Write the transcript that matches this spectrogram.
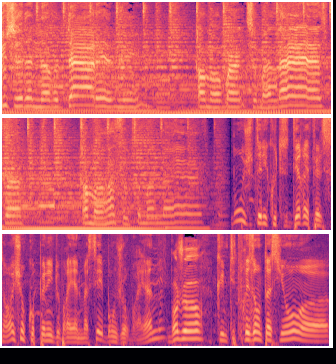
You should have never doubted me. I'ma work to my last breath. I'ma hustle to my last Bon, je te l'écoute d'RFL 100 je suis en compagnie de Brian Massé. Bonjour Brian. Bonjour. Une petite présentation. euh,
